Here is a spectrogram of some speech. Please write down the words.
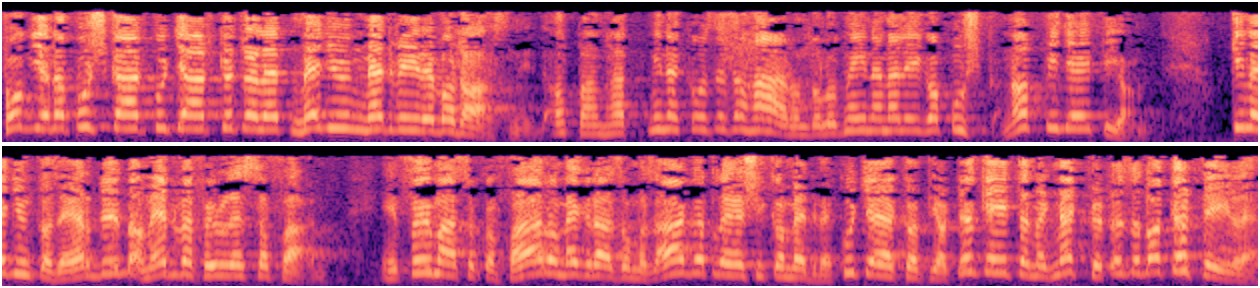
Fogjad a puskát, kutyát, kötelet, megyünk medvére vadászni. De apám, hát minek hoz ez a három dolog, miért nem elég a puska? Na, figyelj, fiam! Kimegyünk az erdőbe, a medve föl lesz a fán. Én fölmászok a fára, megrázom az ágat, leesik a medve. Kutya elkapja a tökét, te meg megkötözöd a kötéle.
